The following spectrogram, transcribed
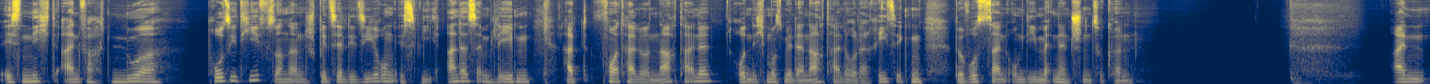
ist nicht einfach nur positiv, sondern Spezialisierung ist wie alles im Leben, hat Vorteile und Nachteile und ich muss mir der Nachteile oder Risiken bewusst sein, um die managen zu können. Ein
